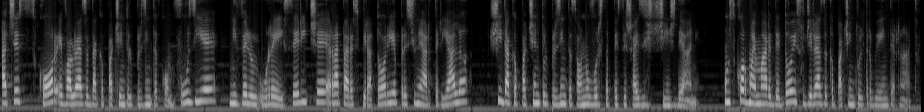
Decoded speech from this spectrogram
Acest scor evaluează dacă pacientul prezintă confuzie, nivelul urei serice, rata respiratorie, presiunea arterială și dacă pacientul prezintă sau nu vârstă peste 65 de ani. Un scor mai mare de 2 sugerează că pacientul trebuie internat.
